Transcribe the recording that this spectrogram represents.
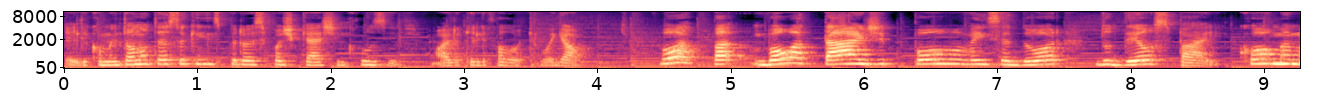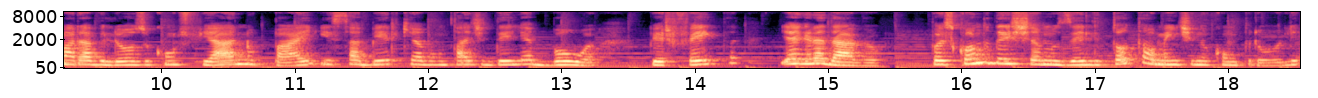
ele comentou no texto que inspirou esse podcast, inclusive. Olha o que ele falou, que legal. Boa, boa tarde, povo vencedor do Deus Pai. Como é maravilhoso confiar no Pai e saber que a vontade dele é boa, perfeita e agradável. pois quando deixamos ele totalmente no controle,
